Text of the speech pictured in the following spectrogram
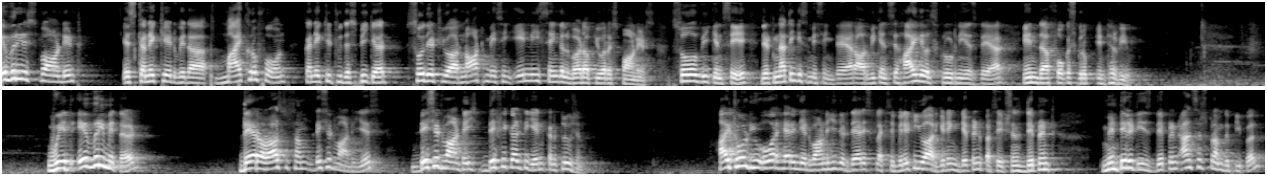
every respondent is connected with a microphone connected to the speaker so that you are not missing any single word of your respondents. So we can say that nothing is missing there or we can say high level scrutiny is there in the focus group interview. With every method, there are also some disadvantages. Disadvantage, difficulty and conclusion. I told you over here in the advantages that there is flexibility. You are getting different perceptions, different mentalities, different answers from the people.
